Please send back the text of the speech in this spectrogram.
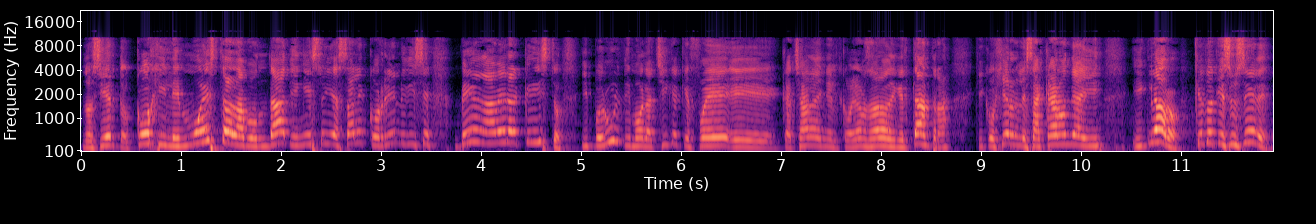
¿no es cierto? Coge y le muestra la bondad y en eso ella sale corriendo y dice, vengan a ver al Cristo. Y por último, la chica que fue eh, cachada en el, como en el Tantra, que cogieron, le sacaron de ahí. Y claro, ¿qué es lo que sucede?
